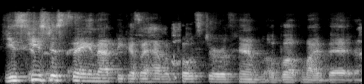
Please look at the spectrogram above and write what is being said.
He's he's just saying that because I have a poster of him above my bed,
